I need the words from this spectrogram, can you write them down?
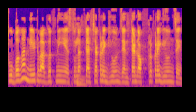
तू बघा नीट वागत नाहीयेस. तुला त्याच्याकडे घेऊन जाईन त्या डॉक्टरकडे घेऊन जाईन.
